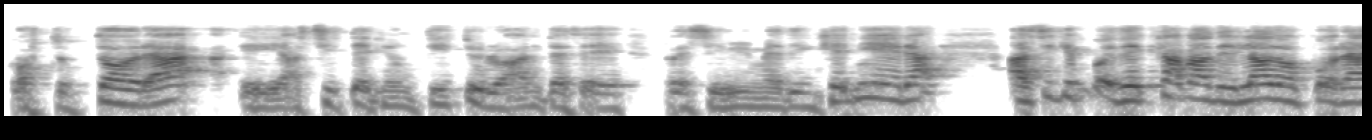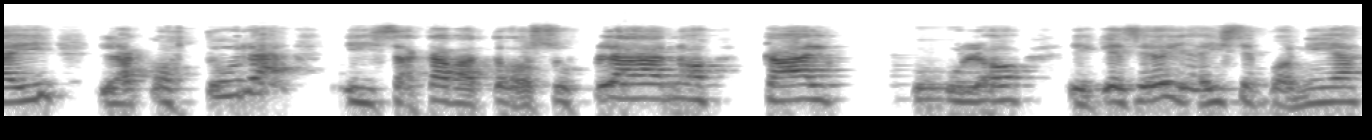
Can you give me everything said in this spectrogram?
constructora y así tenía un título antes de recibirme de ingeniera, así que pues dejaba de lado por ahí la costura y sacaba todos sus planos, cálculos y qué sé yo, y ahí se ponía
